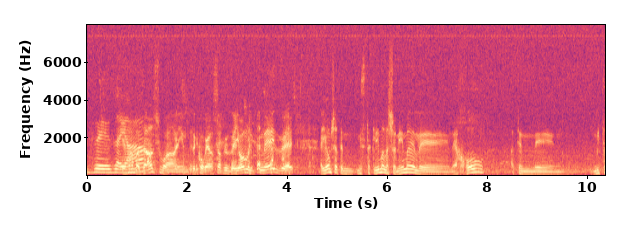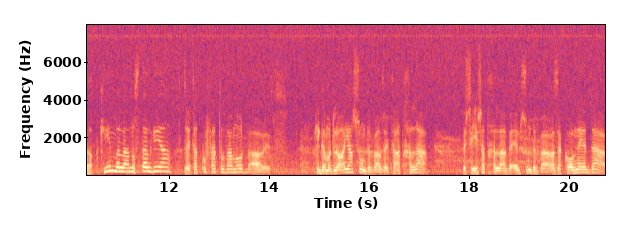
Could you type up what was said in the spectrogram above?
וזה היה... איזה מזל שבועיים, זה קורה עכשיו איזה יום לפני זה. היום שאתם מסתכלים על השנים האלה לאחור, אתם אה, מתרפקים על הנוסטלגיה? זו הייתה תקופה טובה מאוד בארץ, כי גם עוד לא היה שום דבר, זו הייתה התחלה. וכשיש התחלה ואין שום דבר, אז הכל נהדר.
